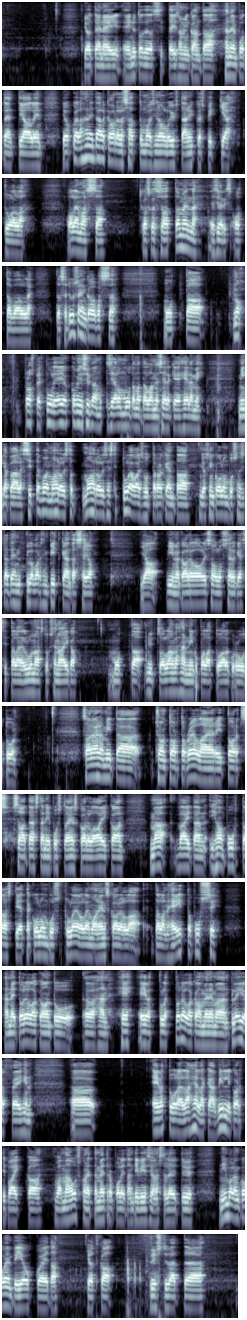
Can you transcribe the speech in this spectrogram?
Joten ei, ei nyt oteta sitten isommin kantaa hänen potentiaaliin. Joukkueella hän ei tällä kaudella sattumoisin ollut yhtään ykköspikkiä tuolla olemassa, koska se saattoi mennä esimerkiksi Ottavalle tuossa Dusein kaupassa. Mutta no, prospect pooli ei ole kovin syvä, mutta siellä on muutama tällainen selkeä helmi, minkä päälle sitten voi mahdollisesti tulevaisuutta rakentaa, joskin Columbus on sitä tehnyt kyllä varsin pitkään tässä jo. Ja viime kaudella olisi ollut selkeästi tällainen lunastuksen aika, mutta nyt ollaan vähän niin kuin palattu alkuruutuun. Saa nähdä mitä John Tortorella eri Torts saa tästä nipusta ensi kaudella aikaan. Mä väitän ihan puhtaasti, että Columbus tulee olemaan ensi kaudella tällainen heittopussi, hän ei todellakaan tuu, hän, he eivät tule todellakaan menemään playoffeihin, eivät tule lähelläkään villikorttipaikkaa, vaan mä uskon, että Metropolitan Divisionasta löytyy niin paljon kovempia joukkoita, jotka pystyvät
